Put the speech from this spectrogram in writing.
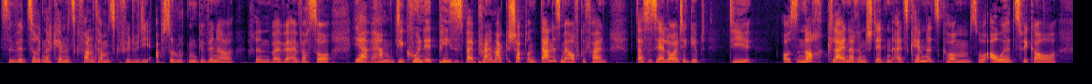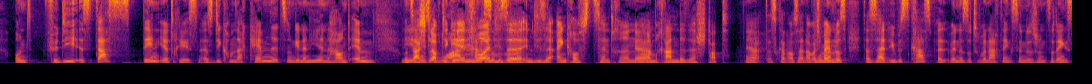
sind wir zurück nach Chemnitz gefahren und haben uns gefühlt wie die absoluten Gewinnerinnen, weil wir einfach so, ja, wir haben die coolen It-Pieces bei Primark geshoppt und dann ist mir aufgefallen, dass es ja Leute gibt, die aus noch kleineren Städten als Chemnitz kommen, so Aue, Zwickau und für die ist das den ihr Dresden. Also die kommen nach Chemnitz und gehen dann hier in H&M und Nee, sagen ich glaube, so, die gehen nur in und diese, so. in diese Einkaufszentren Ja. am Rande der Stadt. Ja, das kann auch sein. Aber Wo ich meine bloß, das ist halt übelst krass, weil wenn du so drüber nachdenkst, wenn du schon so denkst,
